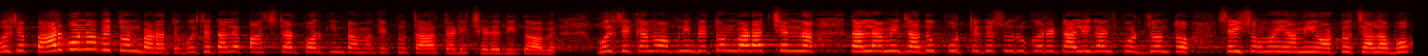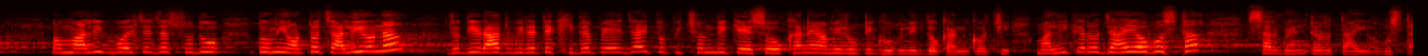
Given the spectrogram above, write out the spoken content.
বলছে, পারব না বেতন বাড়াতে। বলছে, তাহলে পাঁচটার পর কিন্তু আমাকে একটু তাড়াতাড়ি ছেড়ে দিতে হবে। বলছে, কেন আপনি বেতন বাড়াচ্ছেন না? তাহলে আমি যাদবপুর থেকে শুরু করে টালিগঞ্জ পর্যন্ত সেই সময় আমি অটো চালাবো। তো মালিক বলছে যে, শুধু তুমি অটো চালিও না, যদি রাত বিরেতে খিদে পেয়ে যায় তো পিছন দিকে এসে, ওখানে আমি রুটি ঘুগনির দোকান করছি। মালিকেরও যাই অবস্থা, সার্ভেন্টেরও তাই অবস্থা,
